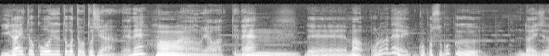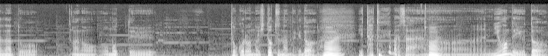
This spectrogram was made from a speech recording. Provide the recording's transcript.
意外とこういうとこって落とし穴なんだよね。あはのやわってね、ん。でまあ俺はねここすごく大事だなとあの思ってるところの一つなんだけどはい。や例えばさ、あの日本で言うと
